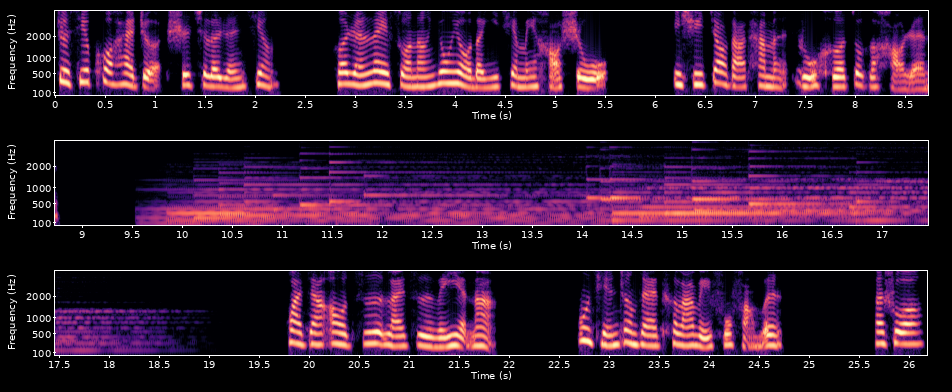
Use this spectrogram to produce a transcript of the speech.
这些迫害者失去了人性和人类所能拥有的一切美好事物，必须教导他们如何做个好人。”画家奥兹来自维也纳，目前正在特拉维夫访问。他说，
